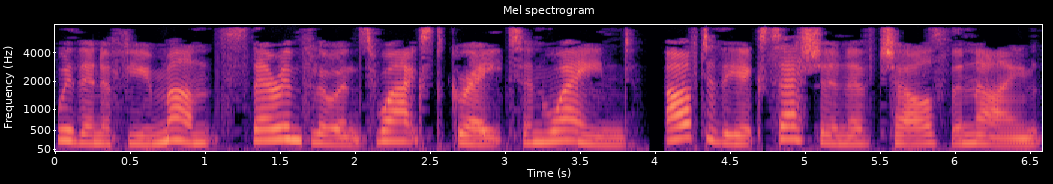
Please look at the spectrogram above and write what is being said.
Within a few months their influence waxed great and waned. After the accession of Charles IX,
